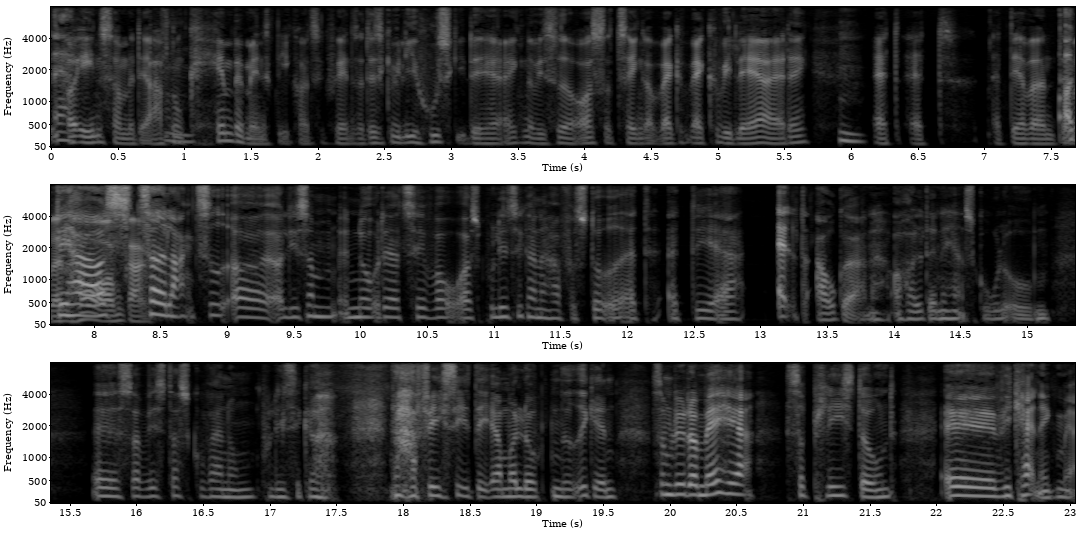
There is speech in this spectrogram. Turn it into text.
Ja. Og ensomme. Det har haft mm. nogle kæmpe menneskelige konsekvenser. Det skal vi lige huske i det her, ikke? når vi sidder også og tænker, hvad, hvad kan vi lære af det? Ikke? Mm. At, at, at det har været en, det Og har det har også omgang. taget lang tid at, at ligesom nå dertil, hvor også politikerne har forstået, at, at det er alt afgørende at holde denne her skole åben. Øh, så hvis der skulle være nogle politikere, der har fikse idéer om at lukke den ned igen, som lytter med her, så please don't. Øh, vi kan ikke mere.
